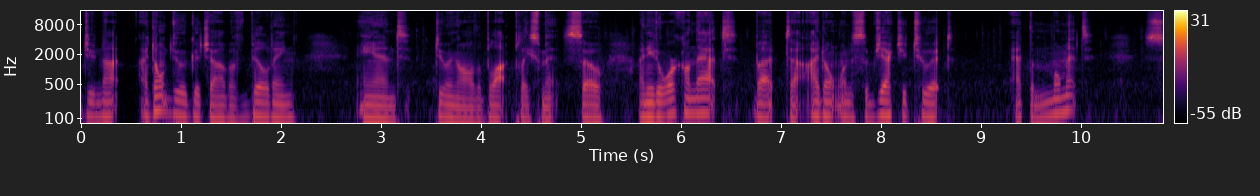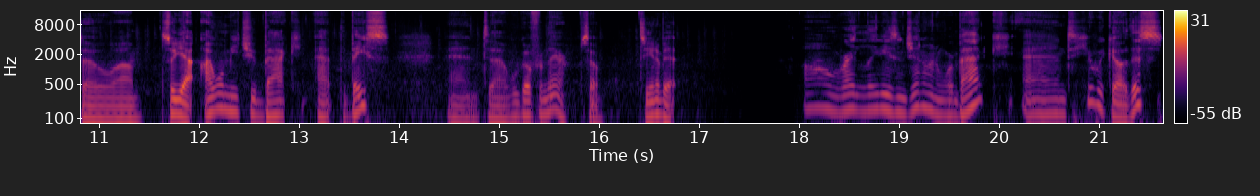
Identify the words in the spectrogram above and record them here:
do not I don't do a good job of building and doing all the block placement. So I need to work on that, but uh, I don't want to subject you to it at the moment. So, um, so yeah, I will meet you back at the base, and uh, we'll go from there. So, see you in a bit. Alright, ladies and gentlemen, we're back, and here we go. This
